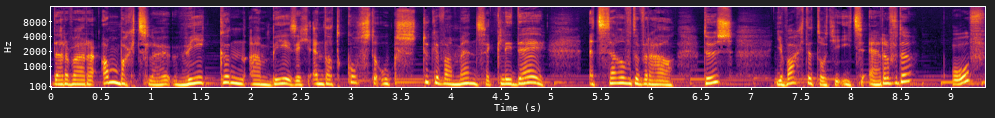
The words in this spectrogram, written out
daar waren ambachtslui weken aan bezig. En dat kostte ook stukken van mensen. Kledij, hetzelfde verhaal. Dus je wachtte tot je iets erfde, of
